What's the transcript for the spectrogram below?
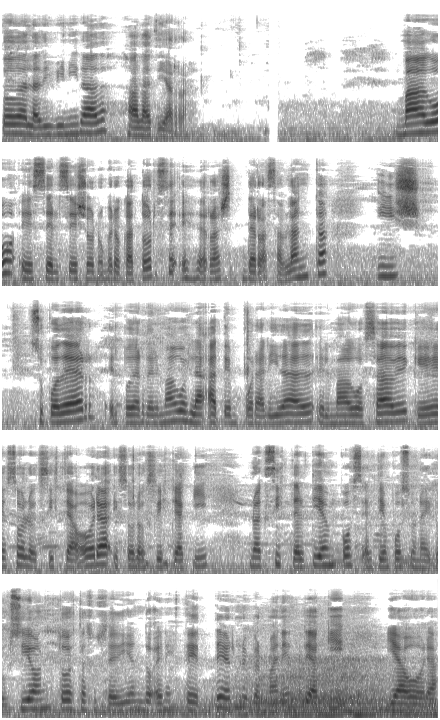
toda la divinidad a la tierra. Mago es el sello número 14, es de, raza blanca. Ish, su poder, el poder del mago es la atemporalidad. El mago sabe que solo existe ahora y solo existe aquí. No existe el tiempo, el tiempo es una ilusión. Todo está sucediendo en este eterno y permanente aquí y ahora.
